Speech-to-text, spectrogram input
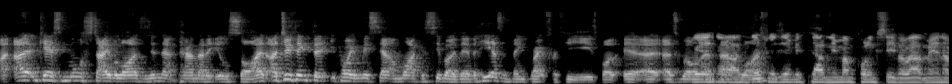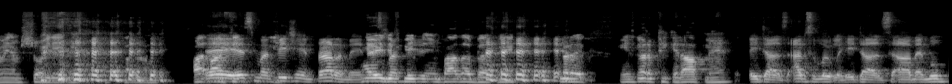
I, I guess, more stabilizers in that Parramatta Ill side. I do think that you probably missed out on Maika Sivo there, but he hasn't been great for a few years, but uh, as well. Yeah, no, I definitely didn't miss out on him. I'm calling Steve out, man. I mean, I'm sure he did. I, hey, it's my Fijian brother, man. I know That's he's my a Fijian brother, but man, he's got to pick it up, man. He does, absolutely, he does. Um, and we'll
